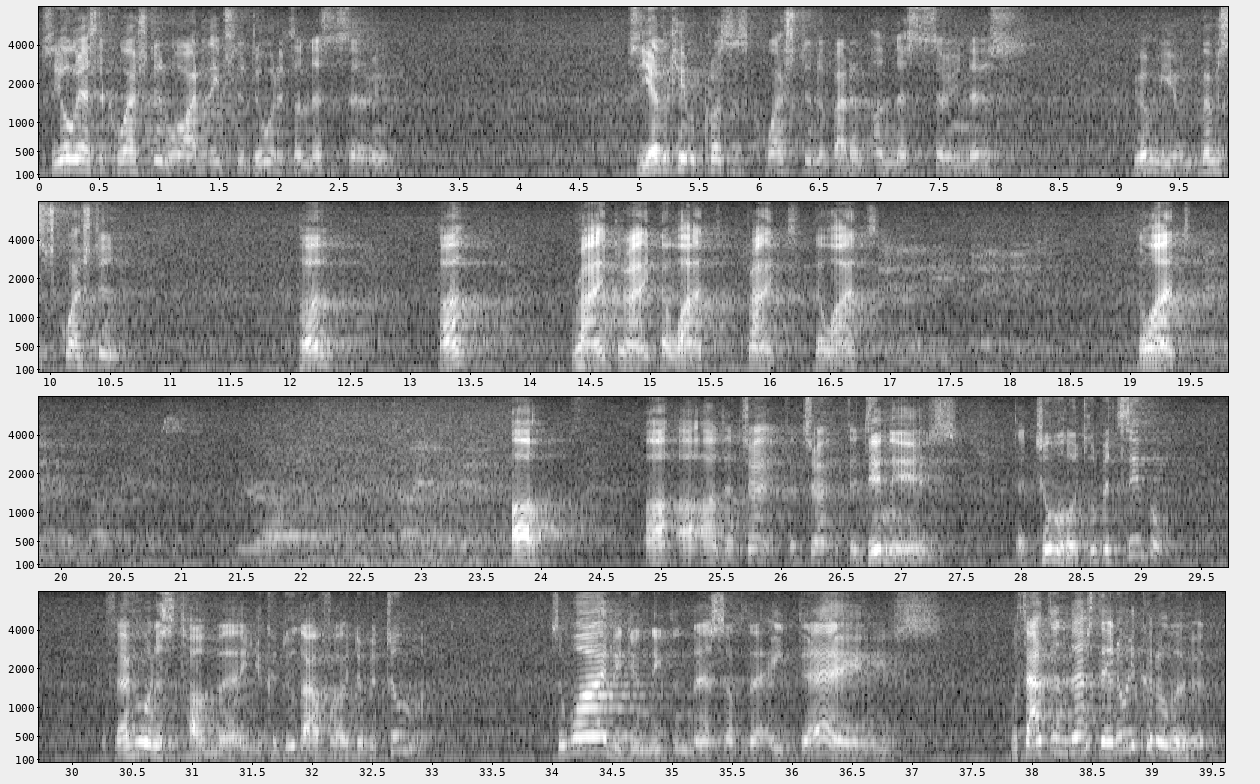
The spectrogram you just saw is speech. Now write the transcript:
so you always ask the question, why do they to do it? It's unnecessary. So you ever came across this question about an unnecessary nest? You remember, you remember such question? Huh? Huh? Right, right, the what? Right, the what? The what? Oh, oh, oh, oh, that's right, that's right. The din is that tumah hutru betzibur. If everyone is tameh, you could do the avodah betumah. So why did you need the nest of the eight days? Without the nest, anybody could have lived it.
